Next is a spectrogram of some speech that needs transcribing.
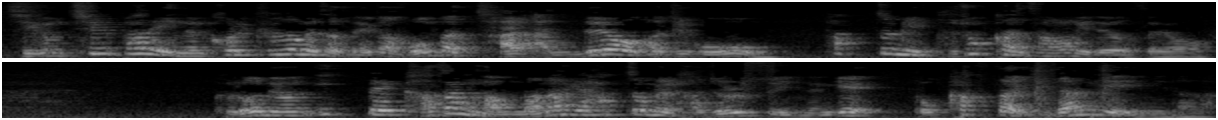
지금 칠판에 있는 커리큘럼에서 내가 뭔가 잘 안 되어가지고 학점이 부족한 상황이 되었어요. 그러면 이때 가장 만만하게 학점을 가져올 수 있는 게 독학사 2단계입니다.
